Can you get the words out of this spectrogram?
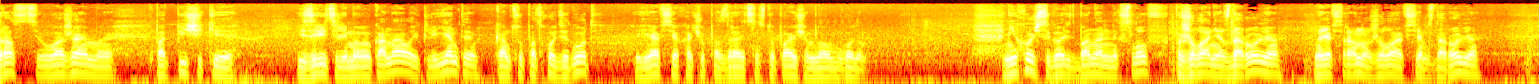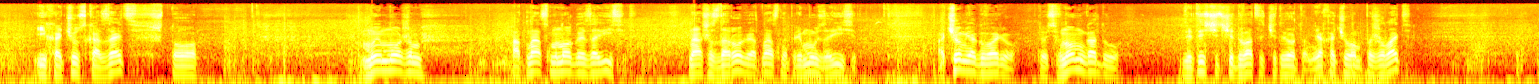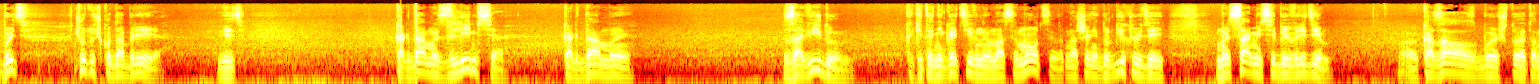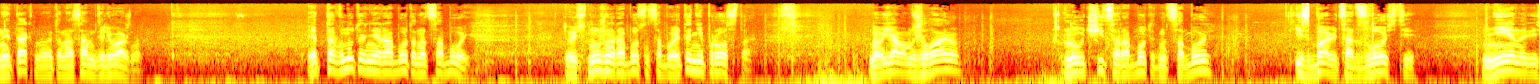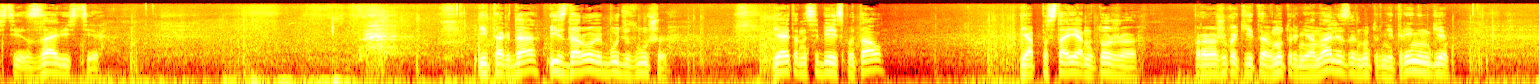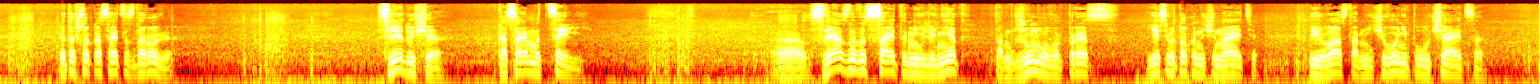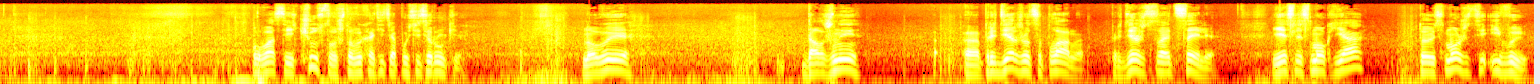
Здравствуйте, уважаемые подписчики и зрители моего канала, и клиенты. К концу подходит год, и я всех хочу поздравить с наступающим Новым Годом. Не хочется говорить банальных слов, пожелания здоровья, но я все равно желаю всем здоровья. И хочу сказать, что мы можем, от нас многое зависит. Наше здоровье от нас напрямую зависит. О чем я говорю? То есть в новом году, в 2024, я хочу вам пожелать быть чуточку добрее. Ведь когда мы злимся, когда мы завидуем, какие-то негативные у нас эмоции в отношении других людей, мы сами себе вредим. Казалось бы, что это не так, но это на самом деле важно. Это внутренняя работа над собой. То есть нужно работать над собой. Это непросто. Но я вам желаю научиться работать над собой, избавиться от злости, ненависти, зависти. И тогда и здоровье будет лучше. Я это на себе испытал. Я постоянно тоже провожу какие-то внутренние анализы, внутренние тренинги. Это что касается здоровья. Следующее, касаемо целей. Э, связаны вы с сайтами или нет, там Joomla, WordPress, если вы только начинаете и у вас там ничего не получается, у вас есть чувство, что вы хотите опустить руки, но вы должны э, придерживаться плана, придерживаться своей цели. Если смог я, то и сможете и вы.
